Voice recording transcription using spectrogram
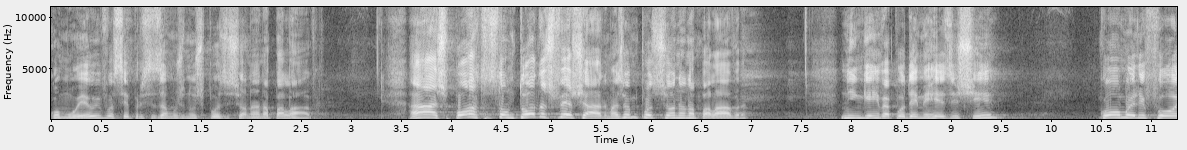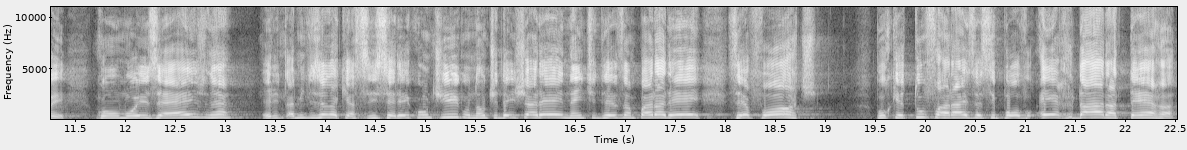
Como eu e você precisamos nos posicionar na palavra. Ah, as portas estão todas fechadas, mas eu me posiciono na palavra. Ninguém vai poder me resistir. Como ele foi com Moisés, né? Ele está me dizendo aqui: assim serei contigo, não te deixarei, nem te desampararei, ser forte porque tu farás esse povo herdar a terra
